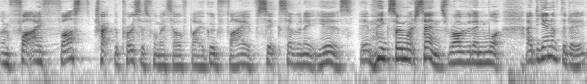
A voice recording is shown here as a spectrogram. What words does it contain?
I'm fa- I fast track the process for myself by a good five, six, seven, eight years. It makes so much sense rather than what? At the end of the day,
